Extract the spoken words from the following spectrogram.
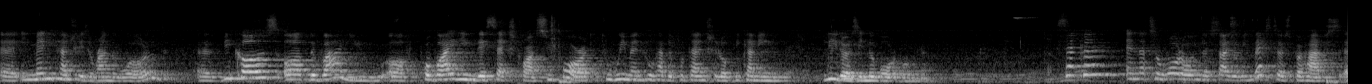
uh, in many countries around the world because of the value of providing this extra support to women who have the potential of becoming leaders in the boardroom. Second, and that's a role on the side of investors perhaps, uh,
